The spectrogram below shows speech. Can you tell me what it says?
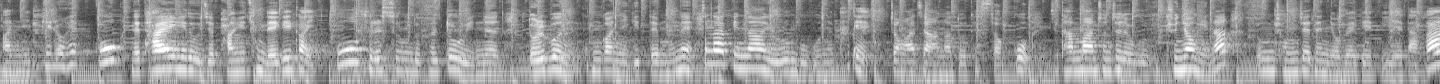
많이 필요했고 근데 다행히도 이제 방이 총 4개가 있고 드레스룸도 별도로 있는 넓은 공간이기 때문에 수납이나 이런 부분은 크게 걱정하지 않아도 됐었고 다만 전체적으로 균형이나 좀 정제된 여백에 비에다가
